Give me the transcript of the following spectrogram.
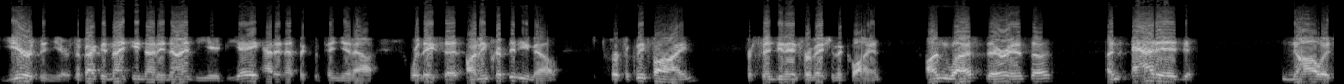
years and years. In fact, in 1999, the ABA had an ethics opinion out where they said unencrypted email is perfectly fine for sending information to clients unless there is a an added knowledge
